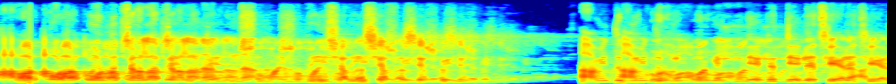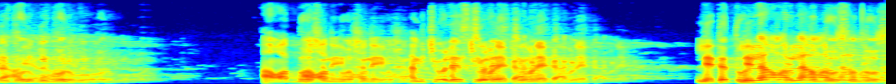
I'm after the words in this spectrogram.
আবার কটা পর্যন্ত চালাবে না। না। সময় মতো ইনশাআল্লাহ ইনশাআল্লাহ শেষ হয়ে যাবে। আমি তো কি করব? আমাকে লেটে তুলেছে এরা। আমি কি করব? আমার দোষ নেই দোষ নেই। আমি চলে এসেছি অনেক অনেক লেটে তুললে আমার আমার দোষ দোষ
